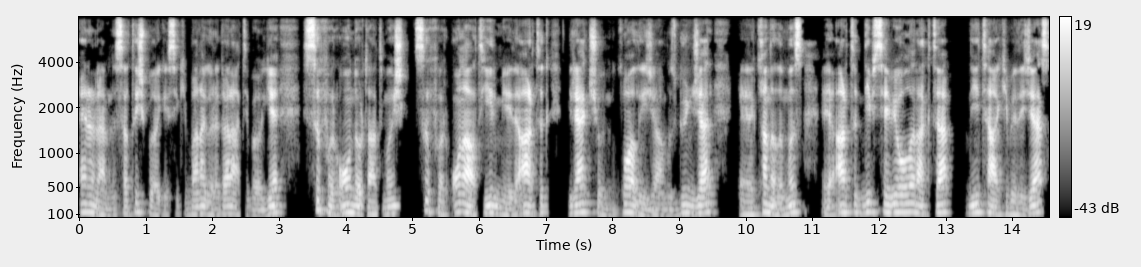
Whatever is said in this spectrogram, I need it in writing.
en önemli satış bölgesi ki bana göre garanti bölge 0.1460, 0.1627 artık direnç yönünü kovalayacağımız güncel e, kanalımız. E, artık dip seviye olarak da neyi takip edeceğiz?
